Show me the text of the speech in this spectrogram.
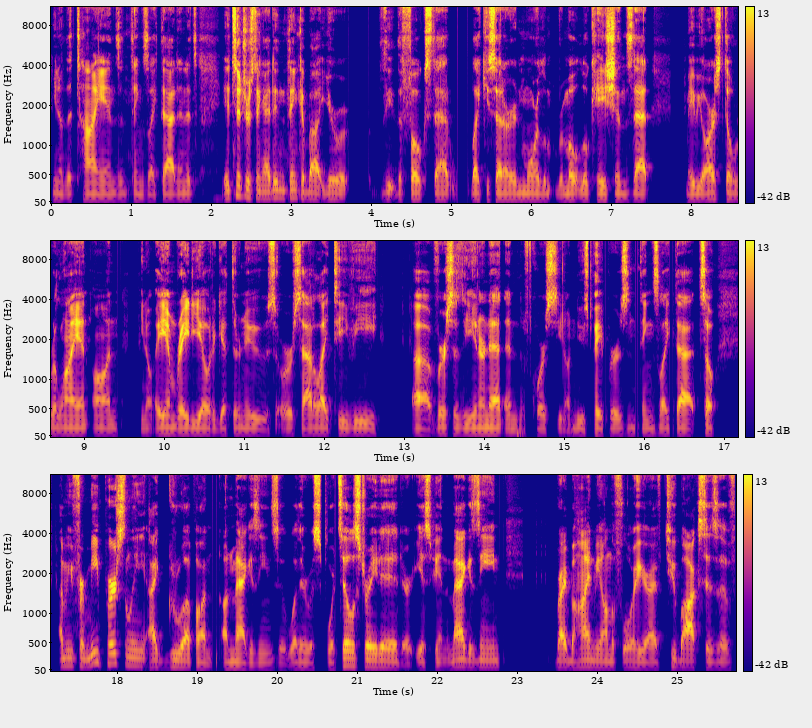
you know the tie-ins and things like that. And it's it's interesting. I didn't think about your the the folks that like you said are in more remote locations that maybe are still reliant on you know AM radio to get their news or satellite TV uh, versus the internet and of course you know newspapers and things like that. So I mean, for me personally, I grew up on on magazines, uh, whether it was Sports Illustrated or ESPN the magazine. Right behind me on the floor here, I have two boxes of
